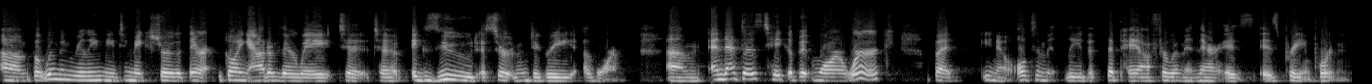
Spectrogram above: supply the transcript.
Um, but women really need to make sure that they're going out of their way to, to exude a certain degree of warmth. Um, and that does take a bit more work, but you know, ultimately the, the payoff for women there is is pretty important.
